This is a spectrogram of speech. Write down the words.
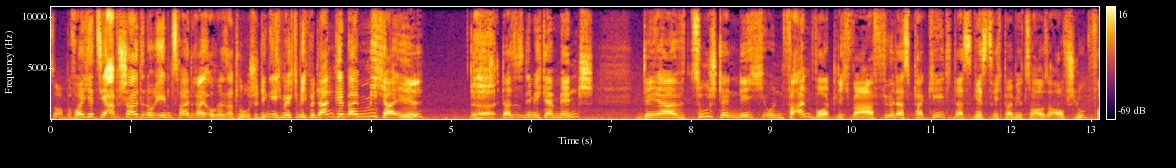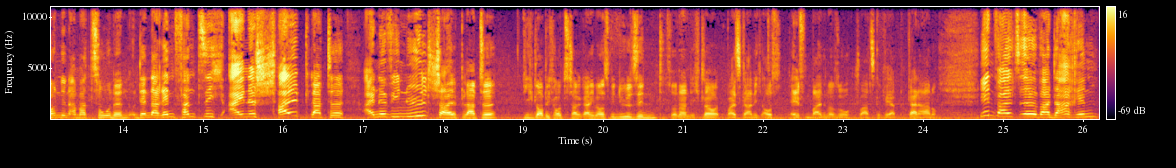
So, bevor ich jetzt hier abschalte, noch eben zwei, drei organisatorische Dinge. Ich möchte mich bedanken bei Michael. Das ist nämlich der Mensch, der zuständig und verantwortlich war für das Paket, das gestrig bei mir zu Hause aufschlug, von den Amazonen. Und denn darin fand sich eine Schallplatte, eine Vinylschallplatte, die glaube ich heutzutage gar nicht mehr aus Vinyl sind, sondern ich glaube, weiß gar nicht, aus Elfenbein oder so, schwarz gefärbt, keine Ahnung. Jedenfalls äh, war darin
